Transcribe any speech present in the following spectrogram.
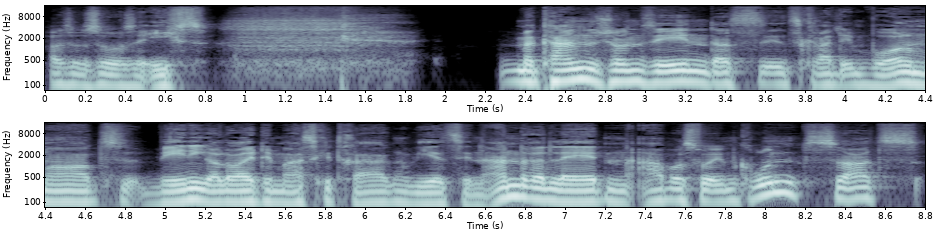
Also so sehe ich's man kann schon sehen, dass jetzt gerade im Walmart weniger Leute Maske tragen wie jetzt in anderen Läden, aber so im Grundsatz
